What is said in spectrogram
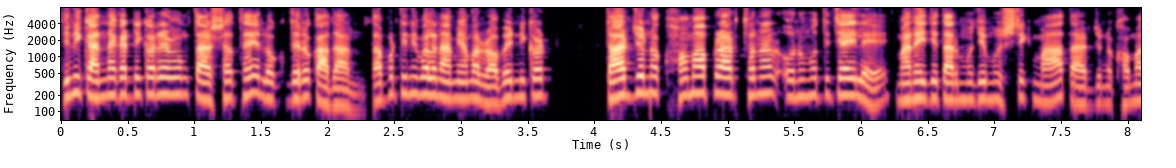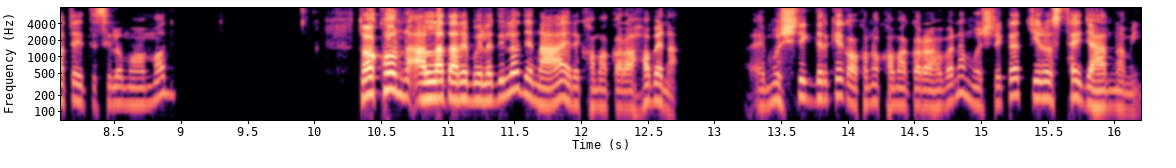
তিনি কান্নাকাটি করেন এবং তার সাথে লোকদেরও কাঁদান। তারপর তিনি বলেন, "আমি আমার রবের নিকট তার জন্য ক্ষমা প্রার্থনার অনুমতি চাইলে" মানে এই যে তার মু যে মুশরিক মা তার জন্য ক্ষমা চাইতেছিল মোহাম্মদ। তখন আল্লাহ তারে বলে দিল যে, "না, এরে ক্ষমা করা হবে না। মুশরিকদেরকে কখনো ক্ষমা করা হবে না। মুশরিকরা চিরস্থায়ী জাহান্নামী।"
